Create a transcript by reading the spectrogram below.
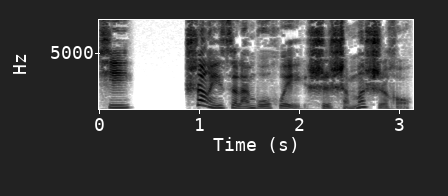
七。上一次兰博会是什么时候？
